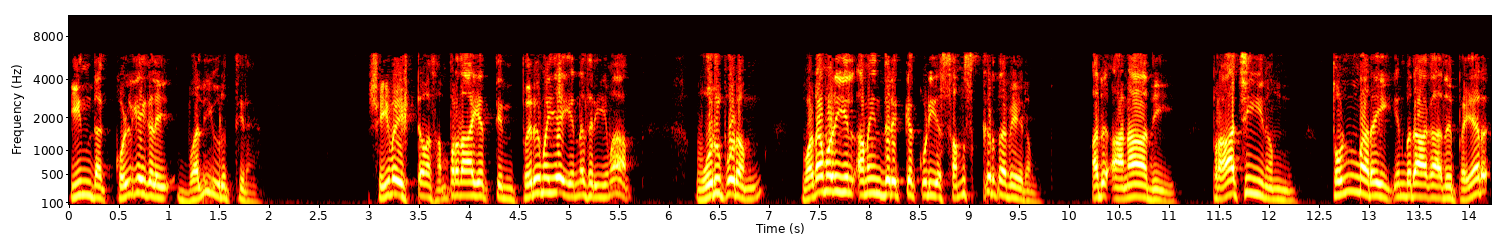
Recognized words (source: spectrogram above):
இந்த கொள்கைகளை வலியுறுத்தின. ஸ்ரீவைஷ்ணவ சம்பிரதாயத்தின் பெருமையே என்ன தெரியுமா? ஒரு புறம் வடமொழியில் அமைந்திருக்கக்கூடிய சம்ஸ்கிருத வேதம் அது அனாதி பிராச்சீனம் தொன்மறை என்பதாக அது பெயர்.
